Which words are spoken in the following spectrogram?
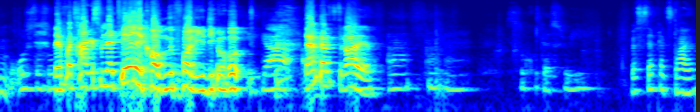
Wo ist das so? Der Vertrag ist von der Telekom, du Vollidiot. Egal. Dein Platz 3. Ah, ah, ah. Ich suche das Re. Was ist der Platz 3?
